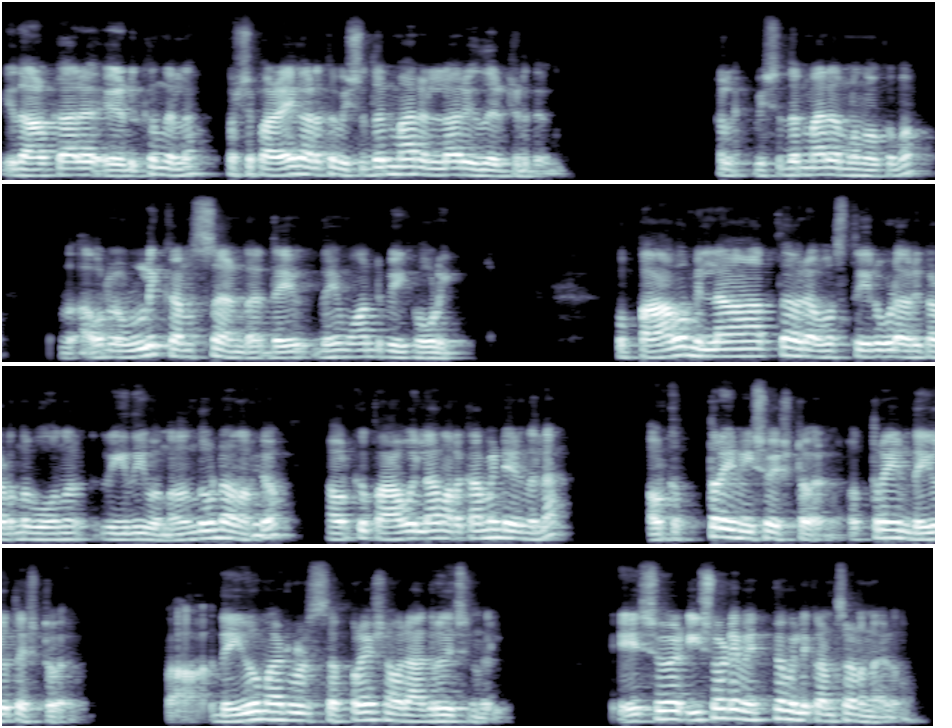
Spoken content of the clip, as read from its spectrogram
ഇത് ആൾക്കാർ എടുക്കുന്നില്ല. പക്ഷെ പഴയ കാലത്ത് വിശുദ്ധന്മാരെല്ലാവരും ഇത് ഏറ്റെടുത്തിരുന്നു. അല്ലെ? വിശുദ്ധന്മാരെ നമ്മൾ നോക്കുമ്പോൾ അവരുടെ only concern they want be holy അപ്പൊ പാപമില്ലാത്ത ഒരു അവസ്ഥയിലൂടെ അവർ കടന്നു പോകുന്ന രീതി വന്നു. അതെന്തുകൊണ്ടാണെന്നറിയോ? അവർക്ക് പാവമില്ലാതെ നടക്കാൻ വേണ്ടിയിരുന്നില്ല അവർക്ക് അത്രയും ഈശോ ഇഷ്ടമായിരുന്നു. അത്രയും ദൈവത്തെ ഇഷ്ടമായിരുന്നു. ദൈവവുമായിട്ടുള്ള ഒരു സെപ്പറേഷൻ അവർ ആഗ്രഹിച്ചിട്ടുണ്ടല്ലോ ഈശോ ഈശോയുടെയും ഏറ്റവും വലിയ കൺസേൺ എന്നായിരുന്നു.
